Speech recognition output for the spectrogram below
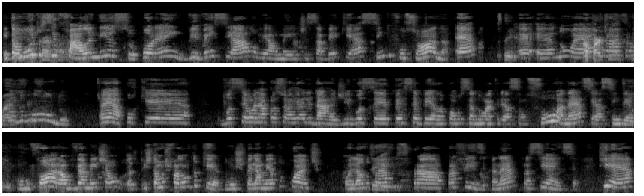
Então, Sim, muito se fala nisso, porém, vivenciá-lo realmente, saber que é assim que funciona, é, é, é não é para todo difícil. mundo. É, porque você olhar para sua realidade e você percebê-la como sendo uma criação sua, né? Se é assim dentro como fora, obviamente é um, estamos falando do quê? De um espelhamento quântico, olhando para a física, né? Para a ciência, que é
